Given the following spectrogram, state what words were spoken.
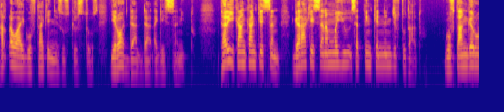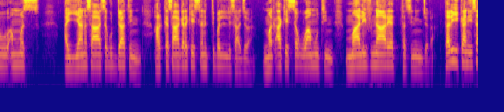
har'a waa'ee gooftaa keenya yesus kiristoos yeroo adda addaa dhageessaniitu. tarii kaan kaan keessan garaa keessan ammayyuu isatti hin kennin jirtu taatu gooftaan garuu ammas ayyaana isaa isa guddaatiin harka isaa gara keessanitti bal'isaa jira maqaa keessan waamuutiin maaliif na ari'atta isiniin jedha tarii kan isa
